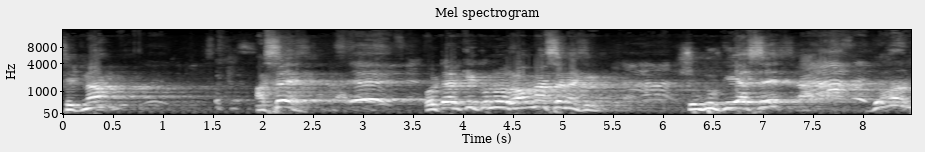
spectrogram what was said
ঠিক না? আছে? ওটার কি কোনো রং আছে নাকি? শুধু কি আছে? গ্রাম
